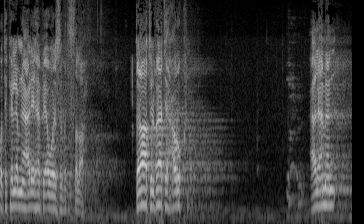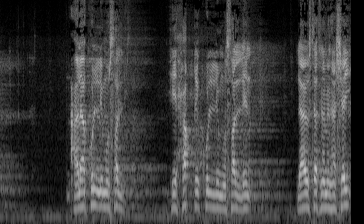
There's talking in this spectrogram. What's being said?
وتكلمنا عليها في أول صفة الصلاة. قراءة الفاتحة ركن. على من؟ على كل مصلي في حق كل مصل لا يستثنى منها شيء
